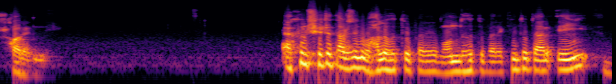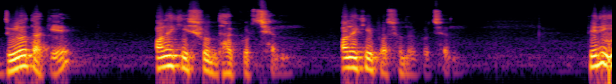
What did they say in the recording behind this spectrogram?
সরেননি। এখন সেটা তার জন্য ভালো হতে পারে, মন্দ হতে পারে, কিন্তু তার এই দৃঢ়তাকে অনেকেই শ্রদ্ধা করছেন, অনেকেই পছন্দ করছেন। তিনি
